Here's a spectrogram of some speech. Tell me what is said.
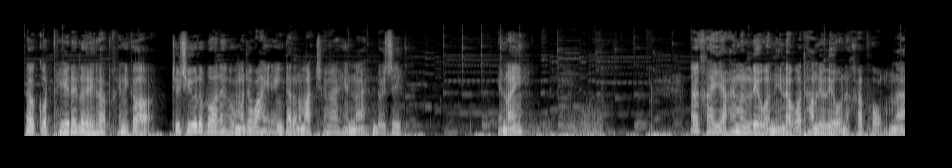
แล้วกดเพย์ได้เลยครับแค่นี้ก็ชิวๆเรียบร้อยเลยผมมันจะวางให้เองแต่อัตโนมัติใช่ไหมเห็นไหมดูสิเห็นไหม ถ้าใครอยากให้มันเร็วกว่านี้เราก็ทำเร็วๆนะครับผมนะ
